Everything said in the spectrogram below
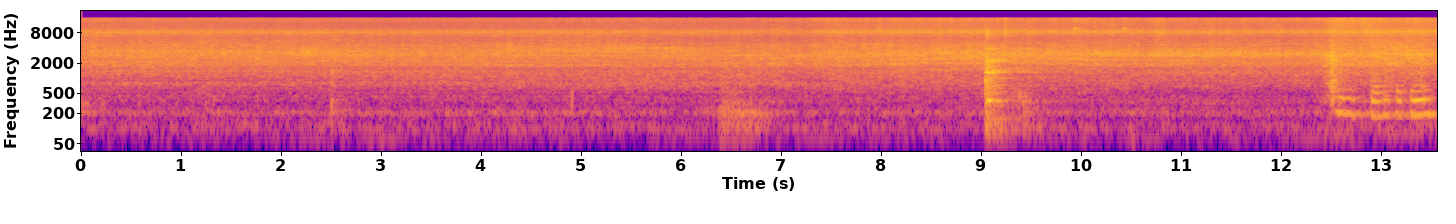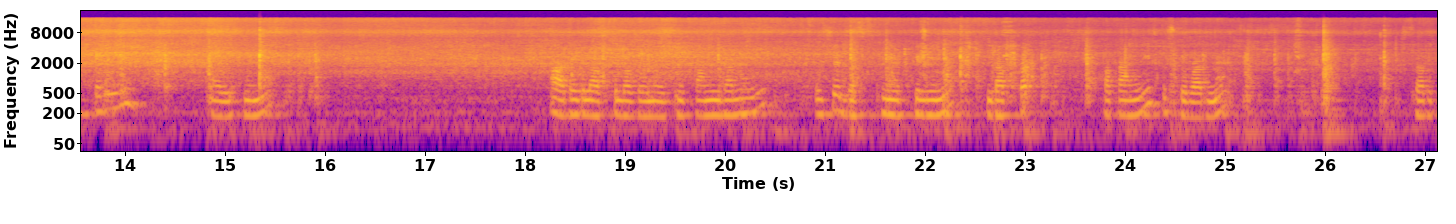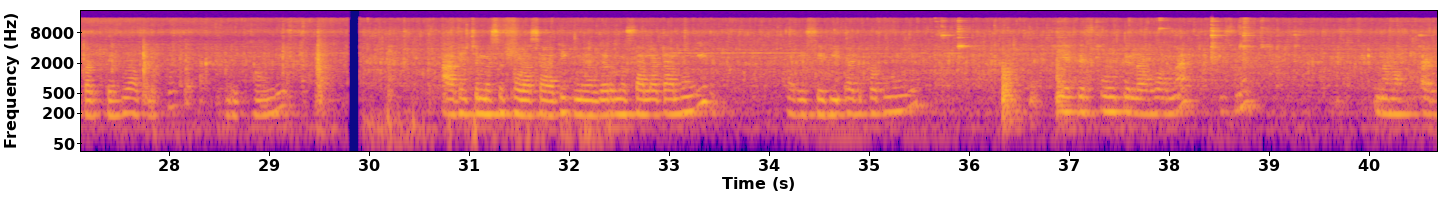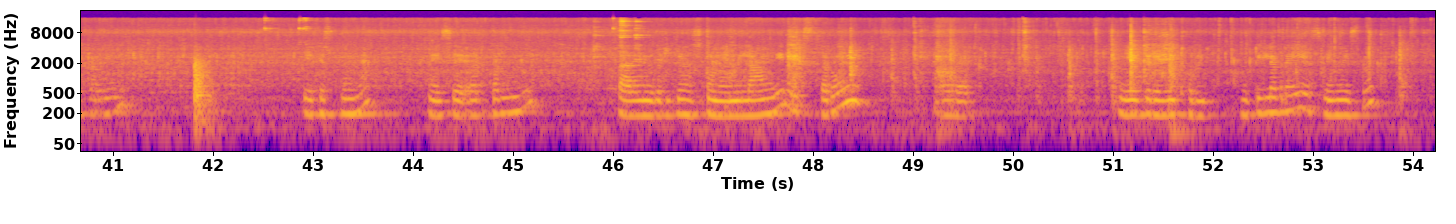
इसको मिक्स करूँगी और इसमें मैं आधे गिलास को लगभग मैं इसमें पानी डालूँगी। इसे 10 मिनट के लिए मैं ढक कर पकाऊँगी। उसके बाद मैं सर्व करते हुए आप लोग को दिखाऊँगी। आधे चम्मच से थोड़ा सा अधिक मैं गर्म मसाला डालूँगी और इसे भी ऐड कर लूँगी एक स्पून के लगभग मैं इसमें नमक ऐड करूँगी। एक स्पून में मैं इसे ऐड कर लूँगी सारे इंग्रेडिएंट्स को मैं मिलाऊँगी मिक्स करूँगी। और ये ग्रेवी थोड़ी मोटी लग रही है, इसलिए मैं इसमें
